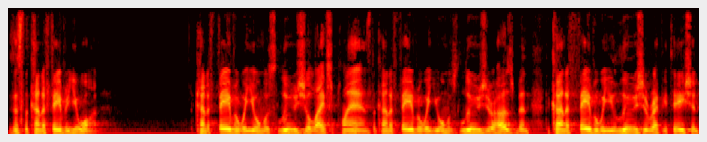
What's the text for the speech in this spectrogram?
Is this the kind of favor you want? The kind of favor where you almost lose your life's plans, the kind of favor where you almost lose your husband, the kind of favor where you lose your reputation,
